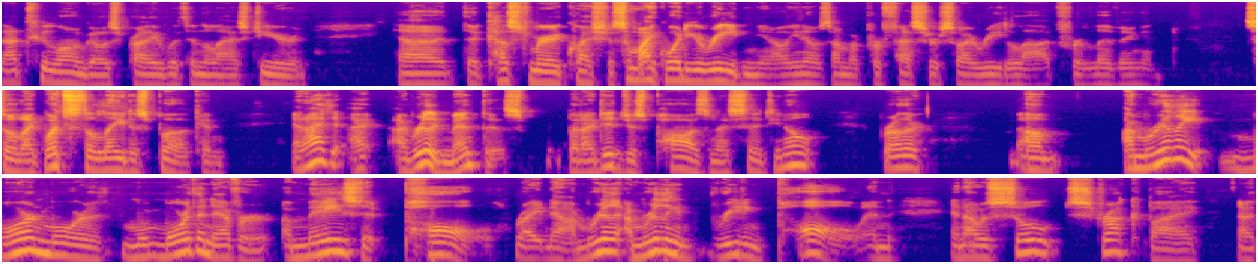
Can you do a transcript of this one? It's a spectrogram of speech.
not too long ago. It's probably within the last year. uh, the customary question. So, Mike, what are you reading? You know, he knows I'm a professor, so I read a lot for a living. And so, like, what's the latest book? And and I, I, I really meant this, but I did just pause and I said, you know, brother, um, I'm really more and more, more, more than ever amazed at Paul right now. I'm really, I'm really reading Paul, and and I was so struck by uh,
